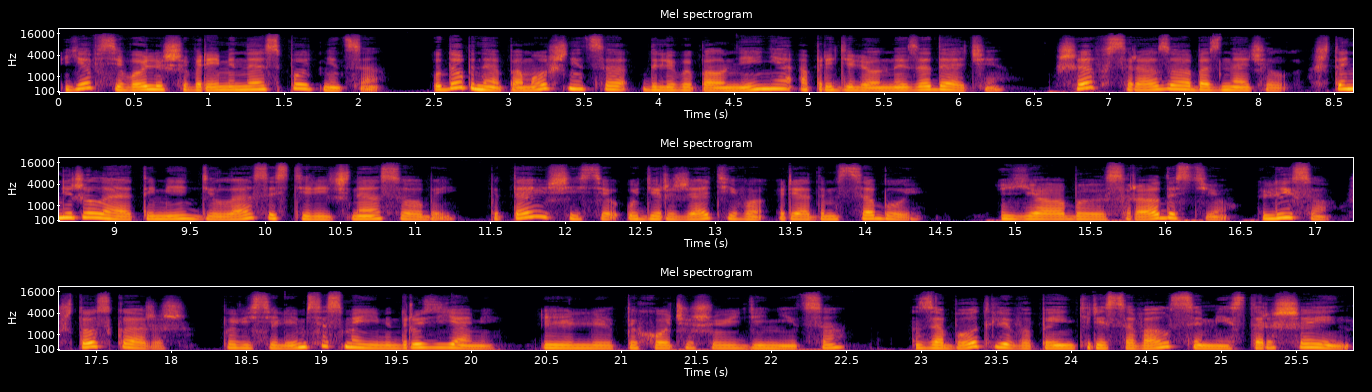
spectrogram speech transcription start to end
Я всего лишь временная спутница, удобная помощница для выполнения определенной задачи. Шеф сразу обозначил, что не желает иметь дела с истеричной особой, пытающейся удержать его рядом с собой. «Я бы с радостью. Лиса, что скажешь? Повеселимся с моими друзьями? Или ты хочешь уединиться?» Заботливо поинтересовался мистер Шейн.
